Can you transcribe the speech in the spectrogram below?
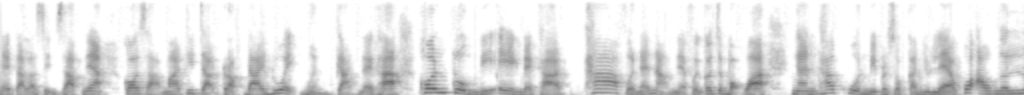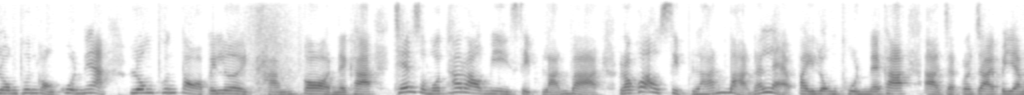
ในแต่ละสินทรัพย์เนี่ยก็สามารถที่จะรับได้ด้วยเหมือนกันนะคะ คนกลุ่มนี้เองนะคะถ้าเฟิร์นแนะนำเนี่ยเฟิร์นก็จะบอกว่างั้นถ้าคุณมีประสบการณ์อยู่แล้ว ก็เอาเงินลงทุนของคุณเนี่ยลงทุนต่อไปเลยทั้งก้อนนะคะ เช่นสมมติถ้าเรามี 10 ล้านบาท เราก็เอา 10 ล้านบาทนั่นแหละไปลงทุนนะคะ อาจจะกระจายไปยัง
